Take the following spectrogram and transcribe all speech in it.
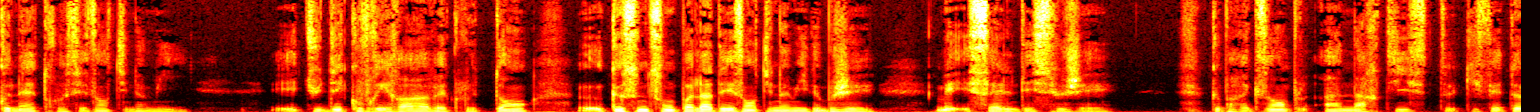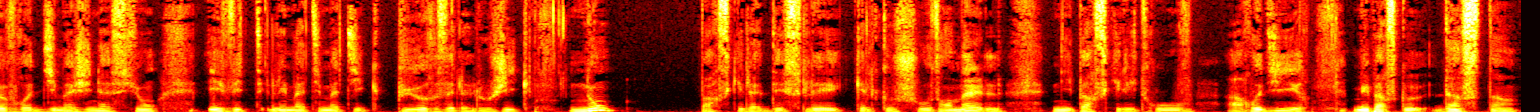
connaître ces antinomies, et tu découvriras avec le temps euh, que ce ne sont pas là des antinomies d'objets, mais celles des sujets, que par exemple un artiste qui fait œuvre d'imagination évite les mathématiques pures et la logique, non parce qu'il a décelé quelque chose en elles, ni parce qu'il y trouve à redire, mais parce que d'instinct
